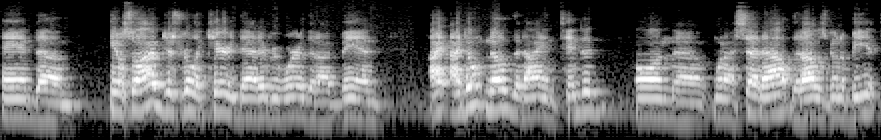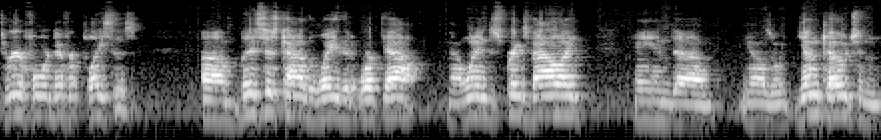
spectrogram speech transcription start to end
And, um, you know, so I've just really carried that everywhere that I've been. I, I don't know that I intended on uh, when I set out that I was going to be at three or four different places, um, but it's just kind of the way that it worked out. I went into Springs Valley, and um, you know, I was a young coach and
